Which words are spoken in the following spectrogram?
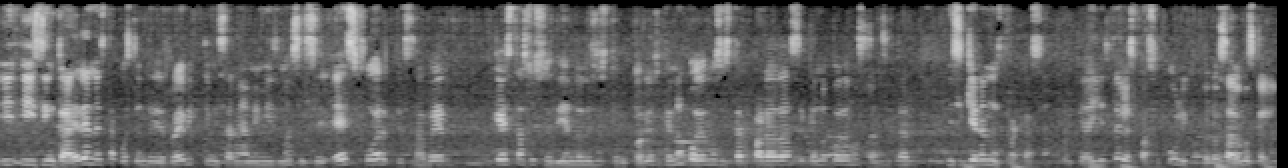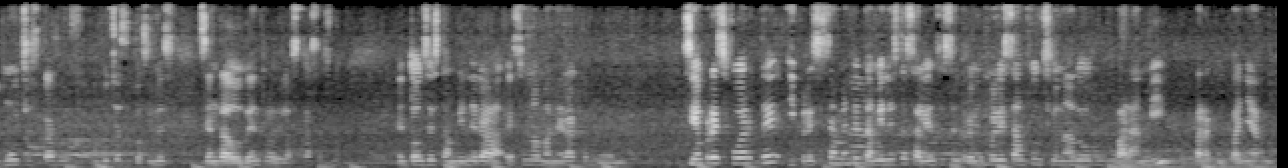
y, y sin caer en esta cuestión de revictimizarme a mí misma, es fuerte saber qué está sucediendo en esos territorios, que no podemos estar paradas y que no podemos transitar ni siquiera en nuestra casa, porque ahí está el espacio público, pero sabemos que en muchos casos, muchas situaciones se han dado dentro de las casas, ¿no? Entonces también era, es una manera como, siempre es fuerte y precisamente también estas alianzas entre mujeres han funcionado para mí, para acompañarnos,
